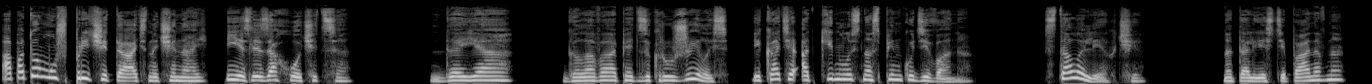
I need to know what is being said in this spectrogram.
а потом уж причитать начинай, если захочется». «Да я...» Голова опять закружилась, и Катя откинулась на спинку дивана. Стало легче. Наталья Степановна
